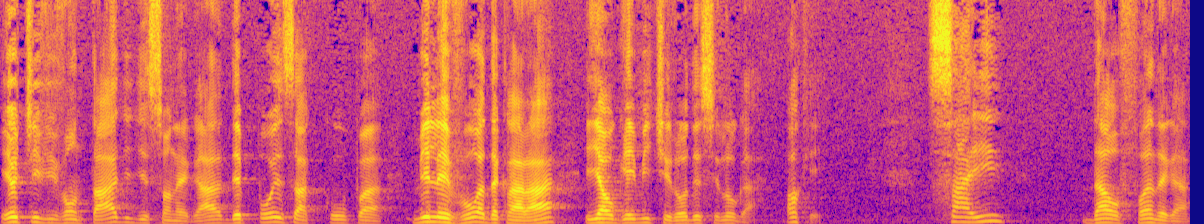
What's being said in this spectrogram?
Eu tive vontade de sonegar, depois a culpa me levou a declarar e alguém me tirou desse lugar. Ok. Saí da alfândega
